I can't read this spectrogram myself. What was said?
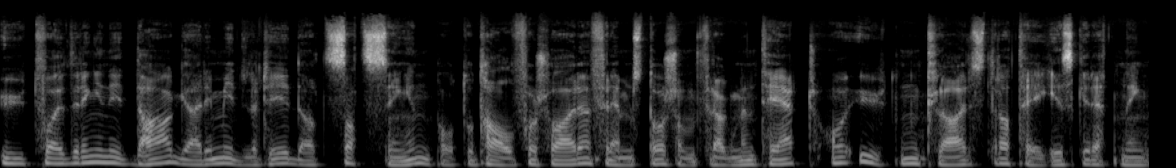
Utfordringen i dag er imidlertid at satsingen på totalforsvaret fremstår som fragmentert og uten klar strategisk retning.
